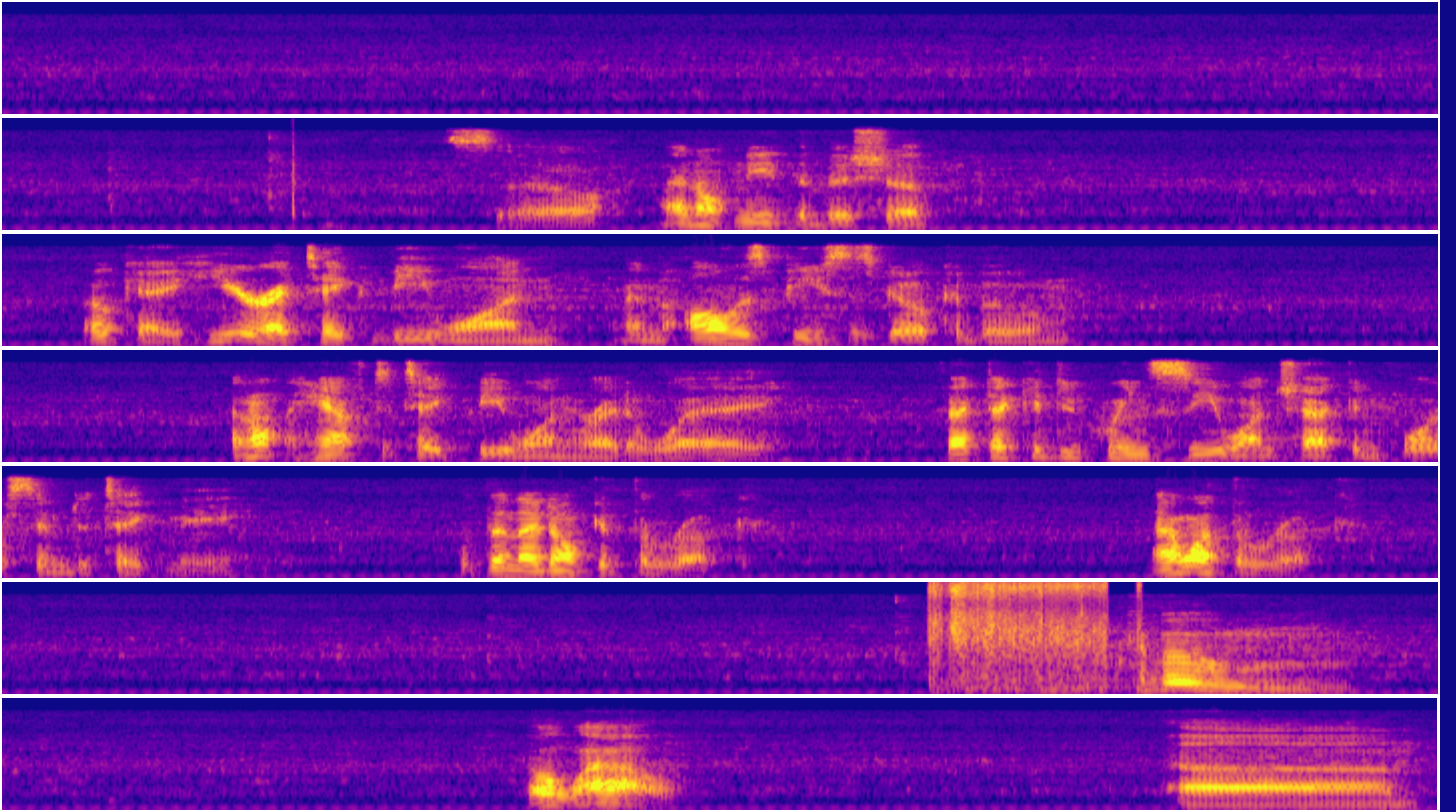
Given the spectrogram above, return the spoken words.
so I don't need the bishop. Okay, here I take b1, and all his pieces go kaboom. I don't have to take b1 right away. Fact, I could do queen c1 check and force him to take me. But then I don't get the rook. I want the rook. Kaboom! Oh, wow. Um,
